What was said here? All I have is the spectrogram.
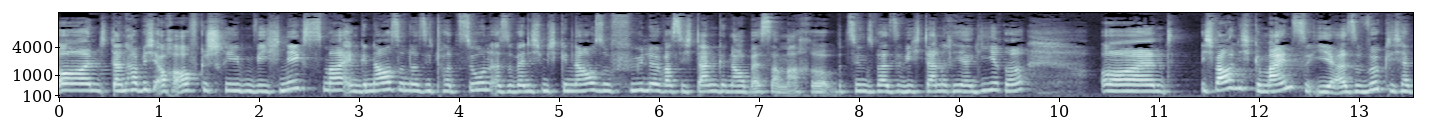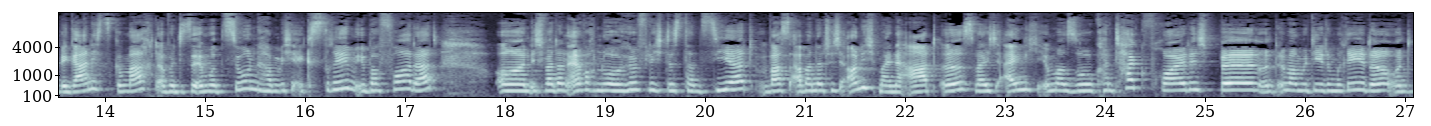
und dann habe ich auch aufgeschrieben, wie ich nächstes Mal in genau so einer Situation, also wenn ich mich genauso fühle, was ich dann genau besser mache, beziehungsweise wie ich dann reagiere. Und ich war auch nicht gemein zu ihr, also wirklich, ich habe ihr gar nichts gemacht, aber diese Emotionen haben mich extrem überfordert. Und ich war dann einfach nur höflich distanziert, was aber natürlich auch nicht meine Art ist, weil ich eigentlich immer so kontaktfreudig bin und immer mit jedem rede. Und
